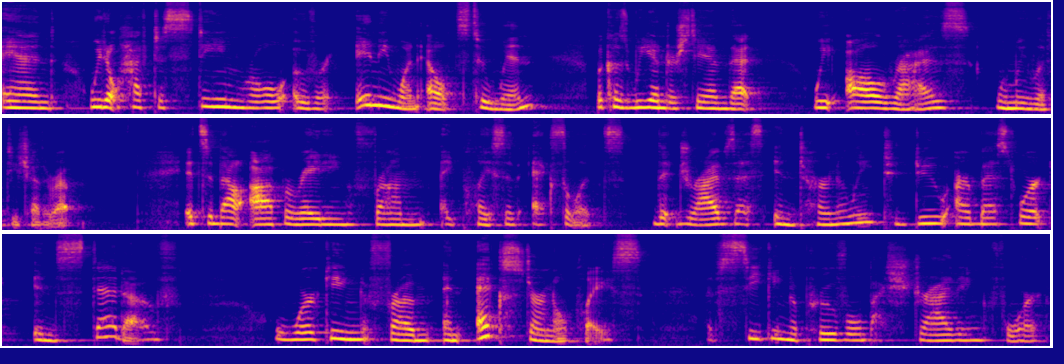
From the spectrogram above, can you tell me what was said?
And we don't have to steamroll over anyone else to win because we understand that we all rise when we lift each other up. It's about operating from a place of excellence that drives us internally to do our best work instead of working from an external place of seeking approval by striving for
